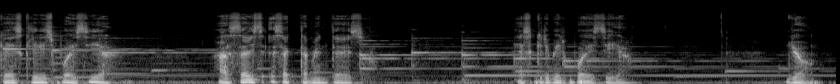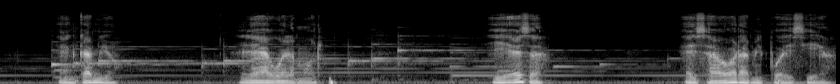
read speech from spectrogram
que escribís poesía, hacéis exactamente eso. Escribir poesía. Yo, en cambio, le hago el amor. Y esa es ahora mi poesía.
